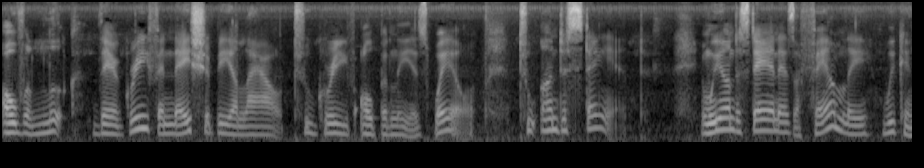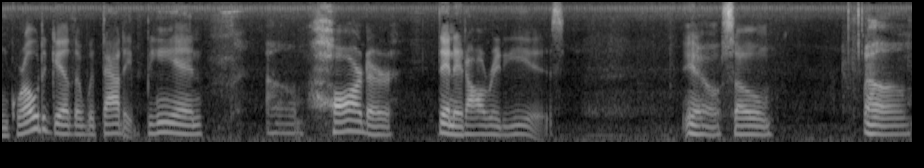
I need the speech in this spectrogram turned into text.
overlook their grief and they should be allowed to grieve openly as well to understand. And we understand as a family we can grow together without it being um, harder than it already is you know so um,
